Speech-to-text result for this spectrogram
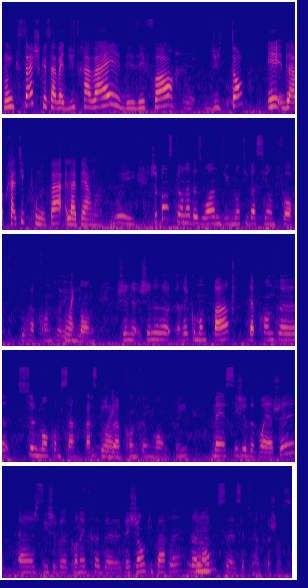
donc sache que ça va être du travail des efforts Oui. du temps et de la pratique pour ne pas la perdre Oui, je pense qu'on a besoin d'une motivation forte pour apprendre Ouais. une langue. Je ne, je ne recommande pas d'apprendre seulement comme ça, parce que je veux apprendre une langue, oui. Mais si je veux voyager, euh, si je veux connaître de- des gens qui parlent la Mhm. langue, c'est c'est une autre chose.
